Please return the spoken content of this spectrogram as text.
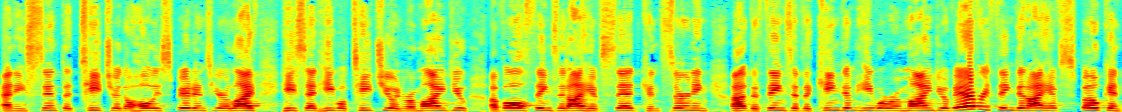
and he sent the teacher, the Holy Spirit, into your life. He said, He will teach you and remind you of all things that I have said concerning uh, the things of the kingdom. He will remind you of everything that I have spoken.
